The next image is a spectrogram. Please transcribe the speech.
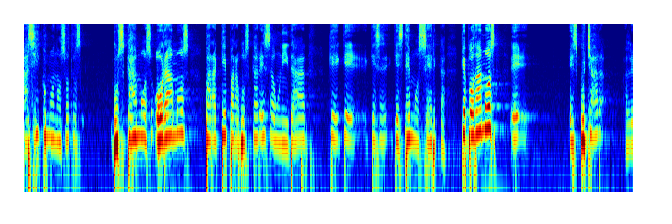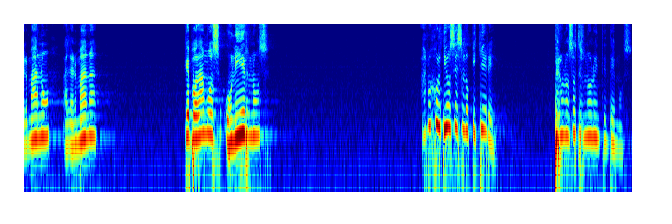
Así como nosotros buscamos, oramos, ¿para qué? Para buscar esa unidad, que, estemos cerca, que podamos eh, escuchar al hermano, a la hermana, que podamos unirnos. A lo mejor Dios es lo que quiere, pero nosotros no lo entendemos.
